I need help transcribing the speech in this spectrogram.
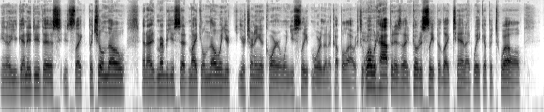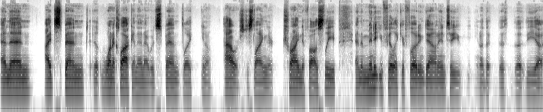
You know, you're gonna do this. It's like, but you'll know. And I remember you said, Mike, you'll know when you're you're turning a corner when you sleep more than a couple hours. Yeah. what would happen is I'd go to sleep at like ten, I'd wake up at twelve, and then I'd spend at one o'clock, and then I would spend like you know hours just lying there trying to fall asleep. And the minute you feel like you're floating down into you, you know the the the the, uh,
